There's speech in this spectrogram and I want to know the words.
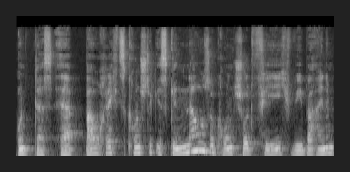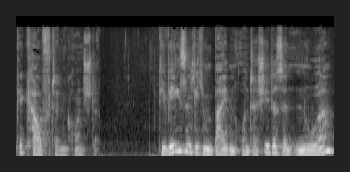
und das Erbbaurechtsgrundstück ist genauso grundschuldfähig wie bei einem gekauften Grundstück. Die wesentlichen beiden Unterschiede sind nur,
